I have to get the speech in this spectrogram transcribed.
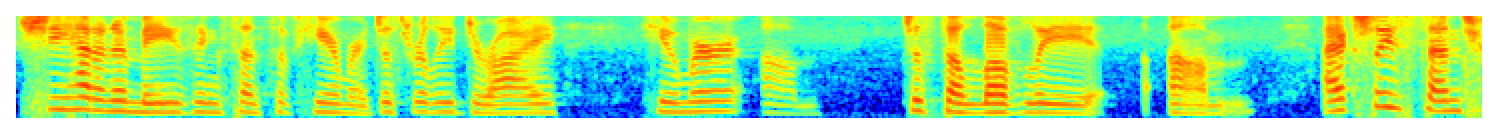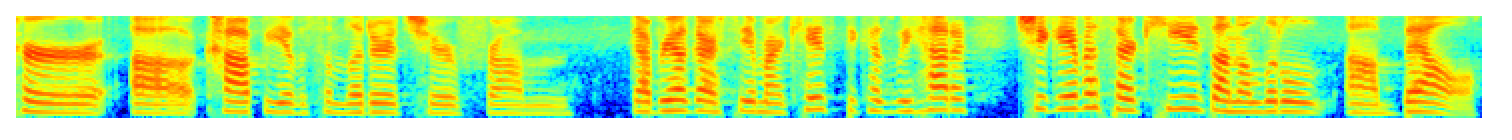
She had an amazing sense of humor, just really dry humor. Um, just a lovely. Um, I actually sent her a copy of some literature from Gabriel Garcia Marquez because we had a, she gave us our keys on a little uh, bell.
